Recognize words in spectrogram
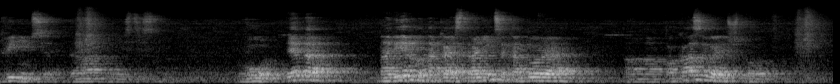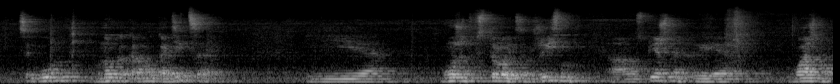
двинемся да, вместе с ним. Вот. Это, наверное, такая страница, которая а, показывает, что цигун много кому годится и может встроиться в жизнь а, успешных и важных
